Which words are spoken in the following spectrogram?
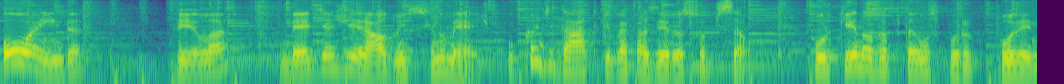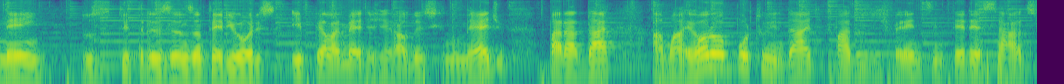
ou ainda pela média geral do ensino médio. O candidato que vai fazer essa opção. Por que nós optamos por, por Enem dos de três anos anteriores e pela média geral do ensino médio para dar a maior oportunidade para os diferentes interessados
